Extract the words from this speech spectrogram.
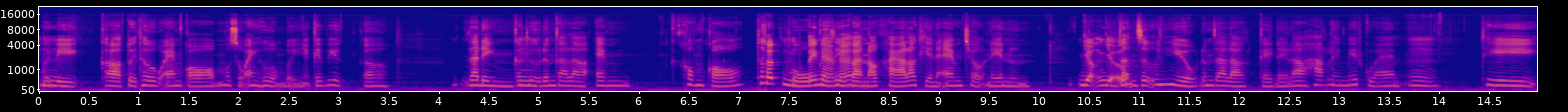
bởi Ừ. vì uh, tuổi thơ của em có một số ảnh hưởng bởi những cái việc uh, gia đình các Ừ. thứ đâm ra là em không có thích, thú cái gì hết. và nó khá là khiến em trở nên giận dữ giận dữ nhiều đâm ra là cái đấy là hard limit của em ừ. thì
